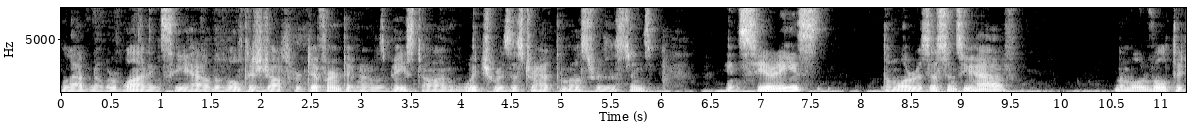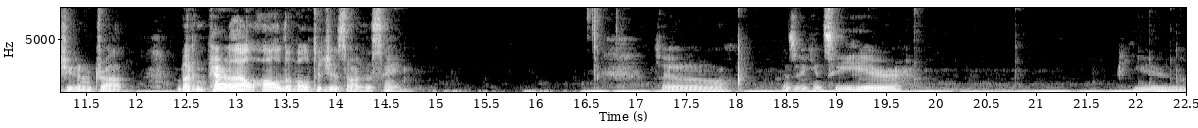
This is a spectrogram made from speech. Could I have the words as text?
lab number one and see how the voltage drops were different and it was based on which resistor had the most resistance. In series, the more resistance you have, the more voltage you're going to drop. But in parallel, all the voltages are the same. So, as we can see here, P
